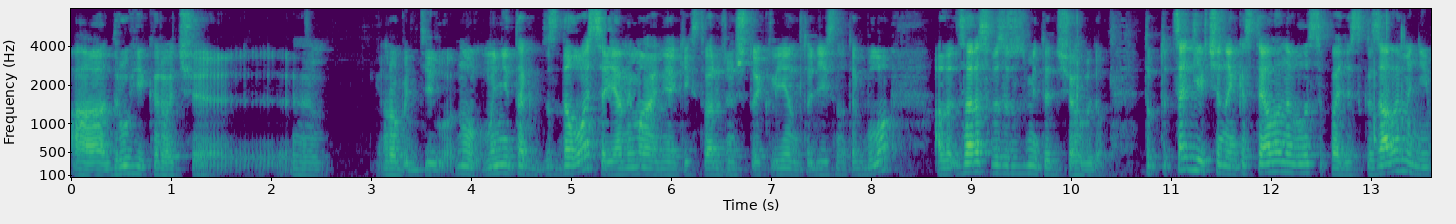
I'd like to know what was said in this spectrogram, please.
а другий, коротше, е, робить діло. Ну, мені так здалося, я не маю ніяких стверджень, що той клієнт то дійсно так було. Але зараз ви зрозумієте, до чого веду. Тобто, ця дівчина, яка стояла на велосипеді, сказала мені,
